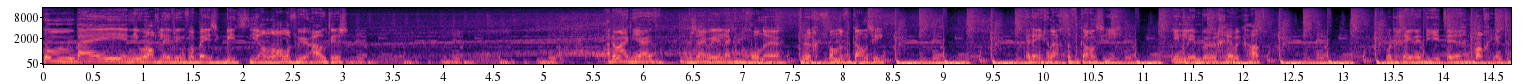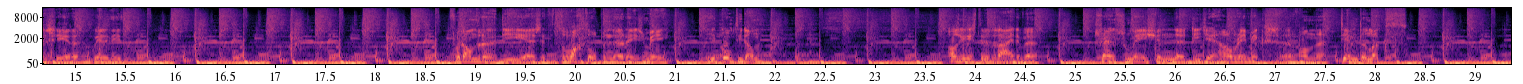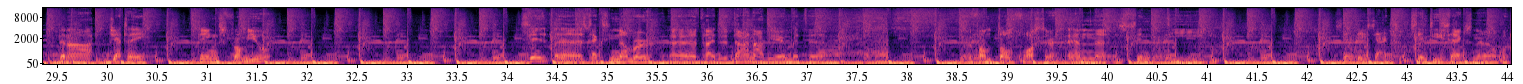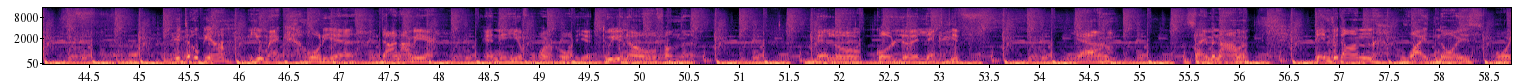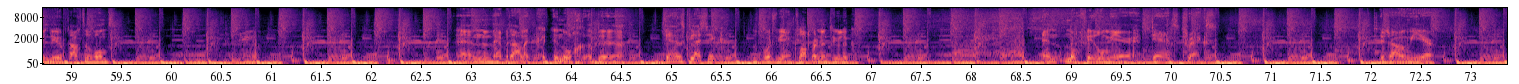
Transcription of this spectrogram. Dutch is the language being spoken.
Welkom bij een nieuwe aflevering van Basic Beats die al een half uur oud is. Maar dat maakt niet uit. We zijn weer lekker begonnen. Terug van de vakantie. Regenachtige vakantie in Limburg heb ik gehad. Voor degene die het uh, mag interesseren, ik weet het niet. Voor de anderen die uh, zitten te wachten op een uh, resume. Hier komt hij dan. Als eerste draaiden we Transformation, de DJ Hell remix van Tim Deluxe. Daarna Jette, Things From You. Sin, Sexy Number draaiden we daarna weer met van Tom Foster en uh, Cindy... Cindy Sax. Cindy Sax, nou goed. Utopia, Hugh Mac hoorde je daarna weer. En hiervoor hoorde je Do You Know van uh, Collective. Ja, dat zijn mijn namen. On, White Noise, hoor je nu op de achtergrond. En we hebben dadelijk nog de Dance Classic. Dat wordt weer een klapper natuurlijk. En nog veel meer dance tracks. Dus hou hem hier.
